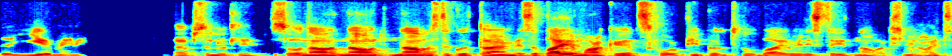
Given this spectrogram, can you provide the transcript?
year, maybe. Absolutely. So now now now is a good time. It's a buyer market for people to buy real estate now, actually, right?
